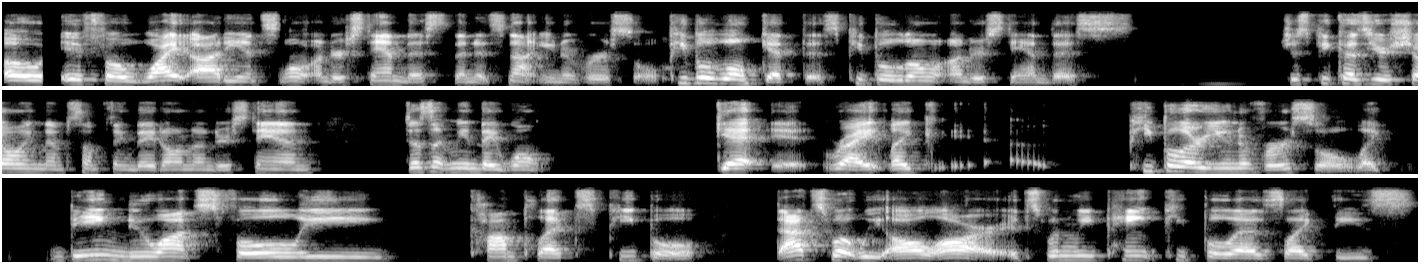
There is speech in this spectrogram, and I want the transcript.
oh, if a white audience won't understand this, then it's not universal. People won't get this. People don't understand this. Just because you're showing them something they don't understand doesn't mean they won't get it right? Like people are universal. Like being nuanced fully complex people that's what we all are. It's when we paint people as like these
